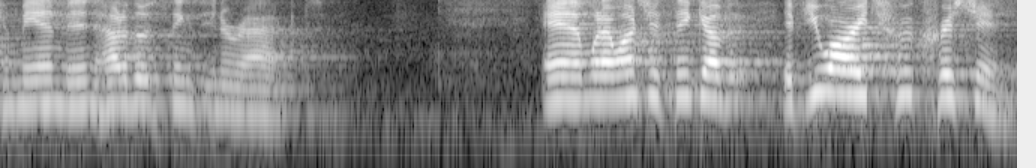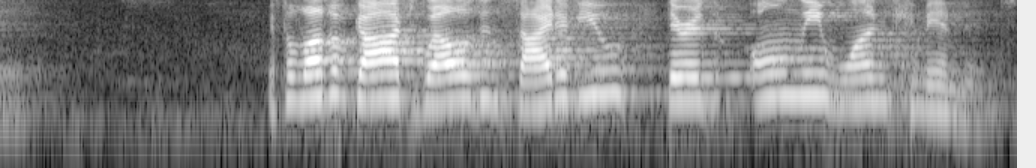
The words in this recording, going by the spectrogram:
commandment, how do those things interact? And what I want you to think of, if you are a true Christian, if the love of God dwells inside of you, there is only one commandment.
